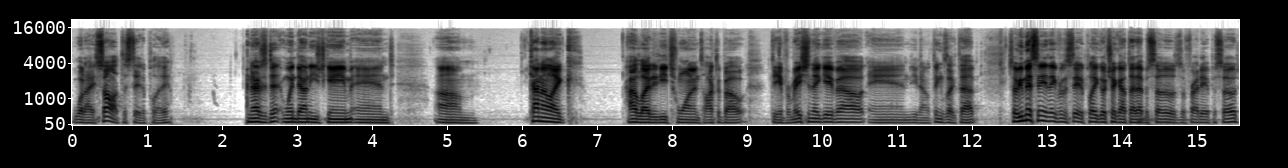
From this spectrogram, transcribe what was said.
what I saw at the state of play, and I just went down each game and um kind of like highlighted each one and talked about the information they gave out and you know things like that. So if you missed anything from the state of play, go check out that episode. It was a Friday episode,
